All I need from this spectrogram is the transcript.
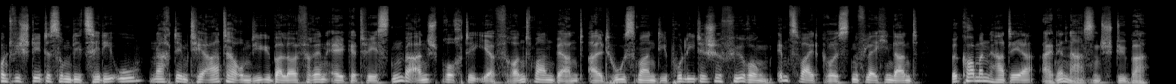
Und wie steht es um die CDU? Nach dem Theater um die Überläuferin Elke Twesten beanspruchte ihr Frontmann Bernd Althusmann die politische Führung im zweitgrößten Flächenland. Bekommen hat er eine Nasenstüber.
